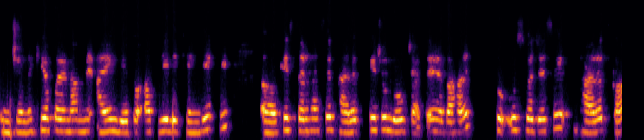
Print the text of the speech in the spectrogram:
जनकीय परिणाम में आएँगे तो आप ये लिखेंगे कि आ, किस तरह से भारत के जो लोग जाते हैं बाहर तो उस वजह से भारत का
